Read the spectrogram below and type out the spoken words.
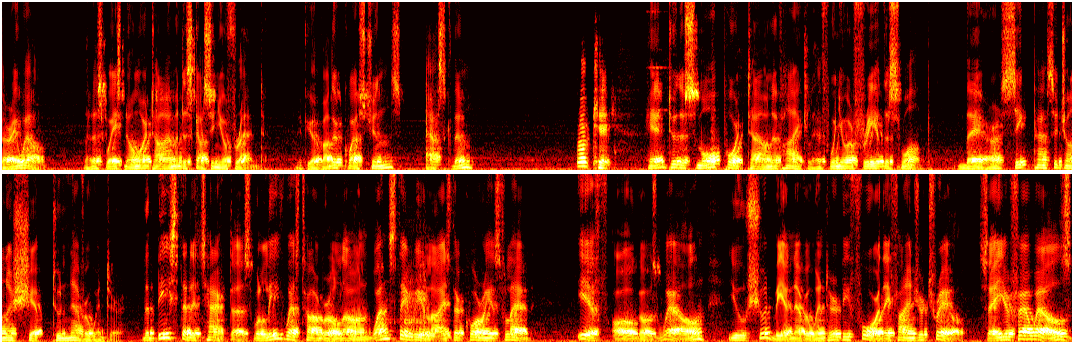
Very well. Let us waste no more time in discussing your friend. If you have other questions, ask them. Okay. Head to the small port town of Highcliff when you are free of the swamp. There, seek passage on a ship to Neverwinter. The beast that attacked us will leave West Harbor alone once they realize their quarry has fled. If all goes well, you should be in Neverwinter before they find your trail. Say your farewells.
